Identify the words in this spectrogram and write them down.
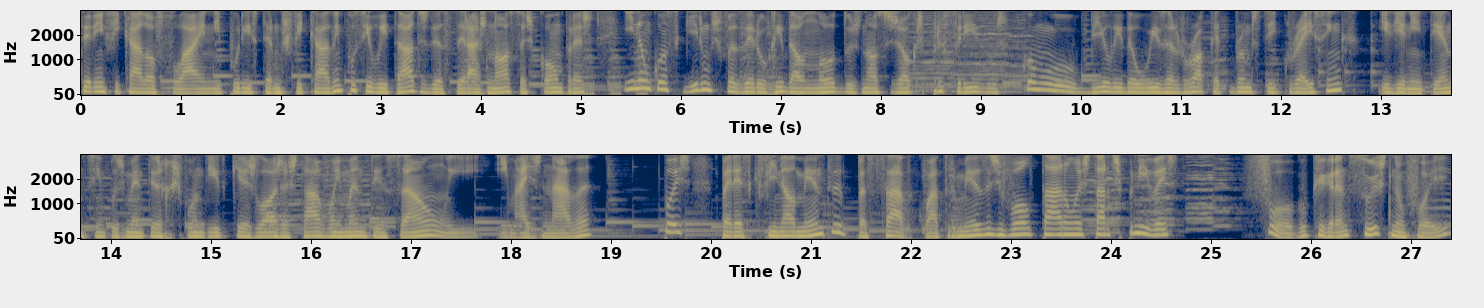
terem ficado offline e por isso termos ficado impossibilitados de aceder às nossas compras e não conseguirmos fazer o redownload dos nossos jogos preferidos, como o Billy the Wizard Rocket Broomstick Racing? E de a Nintendo simplesmente ter respondido que as lojas estavam em manutenção e, e mais nada? Pois, parece que finalmente, passado 4 meses, voltaram a estar disponíveis. Fogo, que grande susto, não foi?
